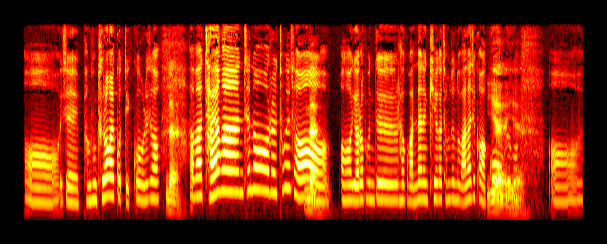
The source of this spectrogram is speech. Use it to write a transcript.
어 이제 방송 들어갈 것도 있고 그래서 네. 아마 다양한 채널을 통해서 어, 여러분들하고 만나는 기회가 점점 더 많아질 것 같고 예, 그리고 예. 어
